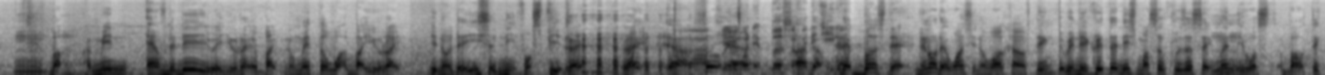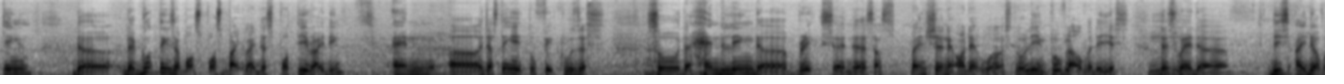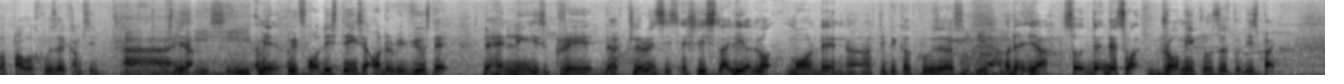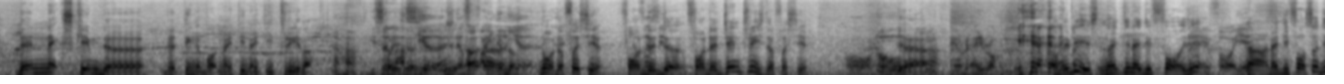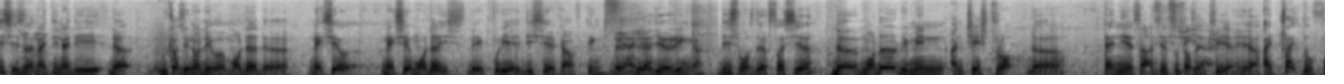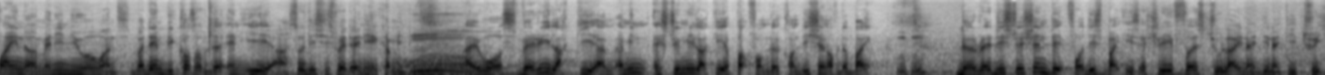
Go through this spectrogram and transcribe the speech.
But I mean, end of the day, when you ride a bike, no matter what bike you ride, you know there is a need for speed, right? right? Yeah. so so you want that burst of uh, energy that, lah. that burst that you know that once in a while kind of thing. When they created this muscle cruiser segment, it was about taking the the good things about sports bike like the sporty riding and uh, adjusting it to fit cruisers. So the handling, the brakes and the suspension and all that were slowly improved lah over the years. That's where the this idea of a power cruiser comes in. Ah, I Yeah. see, see. I mean, with all these things and all the reviews that the handling is great, the clearance is actually slightly a lot more than uh, typical cruisers. Or that, yeah, so tha- that's what draw me closer to this bike. Then next came the the thing about 1993 lah. Aha. It's the What is last year, eh? is the it- uh, uh, final no, year. No, the first year. For The the, first the for the Gen 3 is the first year. Oh, okay. Oh, Yeah. I read it wrongly. or maybe it's 1994, is it? 94, yes. Yeah, 94. So this is a 1990. The because you know they will model the next year. Next year model is they put it at this year kind of thing. The, Yeah, the yeah. earring. Ah, this was the first year. The model remained unchanged throughout the 10 years ah, until 2003. ah, yeah. I tried to find uh, many newer ones, but then because of the NEA, ah, so this is where the NEA come in. I was very lucky. I'm, I mean, extremely lucky. Apart from the condition of the bike, the registration date for this bike is actually 1st July 1993.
